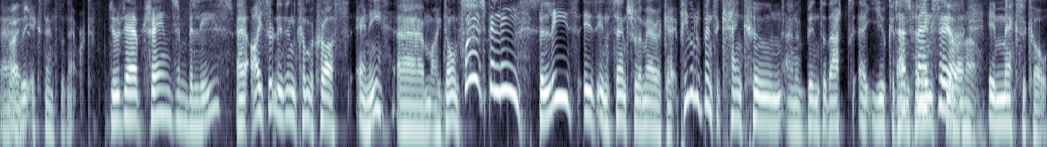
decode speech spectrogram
uh, right. the extent of the network. Do they have trains in Belize? Uh, I certainly didn't come across any. Um, I don't. Where's Belize? Belize is in Central America. People who've been to Cancun and have been to that uh, Yucatan That's Peninsula Mexico, no. in Mexico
